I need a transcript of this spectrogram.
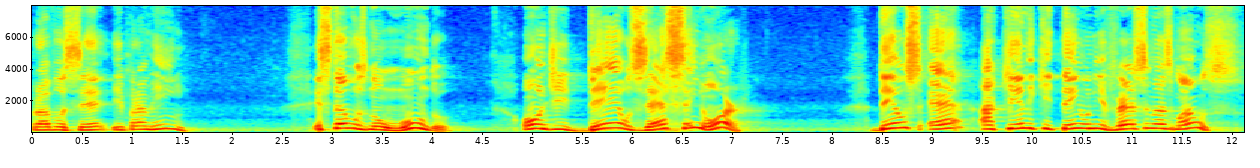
para você e para mim? Estamos num mundo onde Deus é Senhor. Deus é aquele que tem o universo nas mãos.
